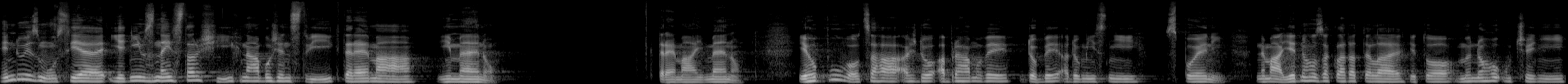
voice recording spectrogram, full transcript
Hinduismus je jedním z nejstarších náboženství, které má jméno. Které má jméno. Jeho původ sahá až do Abrahamovy doby a do místních spojený. Nemá jednoho zakladatele, je to mnoho učení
